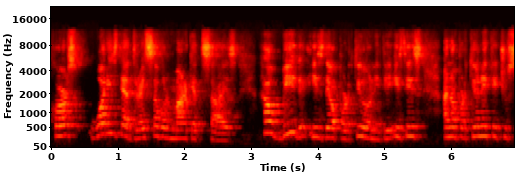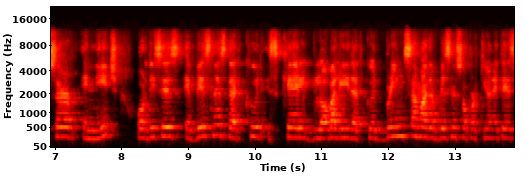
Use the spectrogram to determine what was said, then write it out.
course, what is the addressable market size? How big is the opportunity? Is this an opportunity to serve a niche? or this is a business that could scale globally, that could bring some other business opportunities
